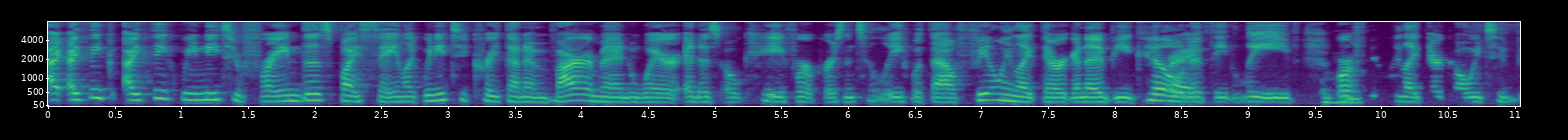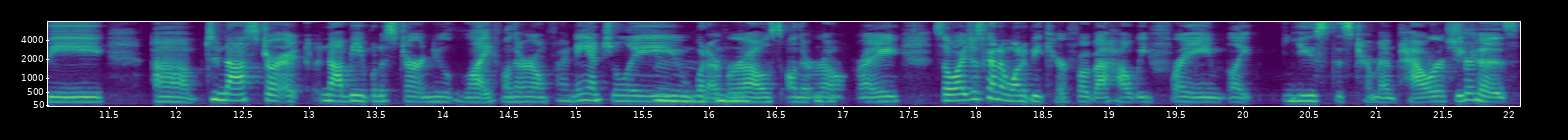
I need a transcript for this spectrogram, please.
I, I think I think we need to frame this by saying like we need to create that environment where it is okay for a person to leave without feeling like they're gonna be killed Right. if they leave or Mhm. feeling like they're going to be um, to not start not be able to start a new life on their own financially Mm, whatever else on their Mhm. own right so i just kind of want to be careful about how we frame like use this term empower Sure. because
